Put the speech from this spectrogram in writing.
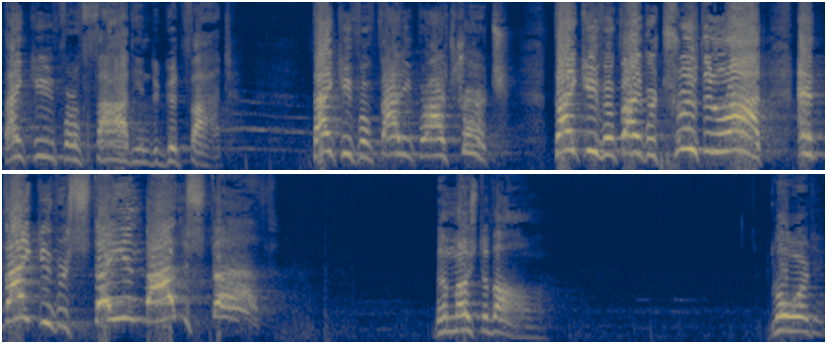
thank you for fighting the good fight. Thank you for fighting for our church. Thank you for fighting for truth and right. And thank you for staying by the stuff. But most of all, Lord,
